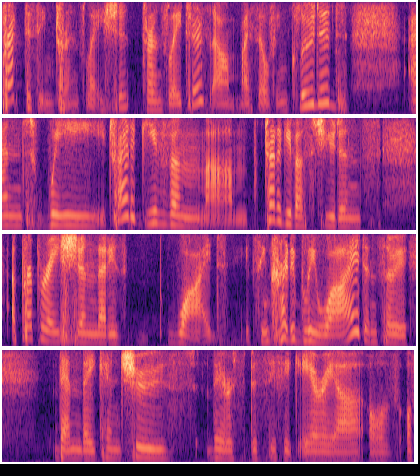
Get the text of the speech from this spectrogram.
practicing translation, translators, um, myself included and we try to give them, um, try to give our students a preparation that is wide. It's incredibly wide, and so then they can choose their specific area of, of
